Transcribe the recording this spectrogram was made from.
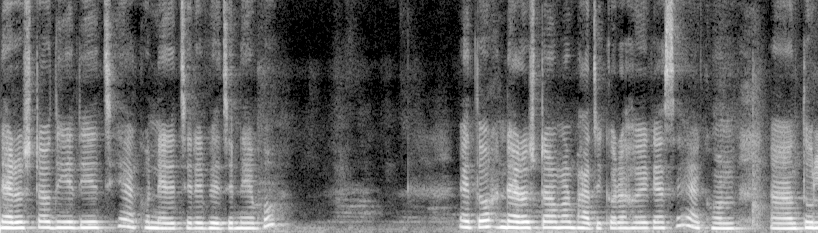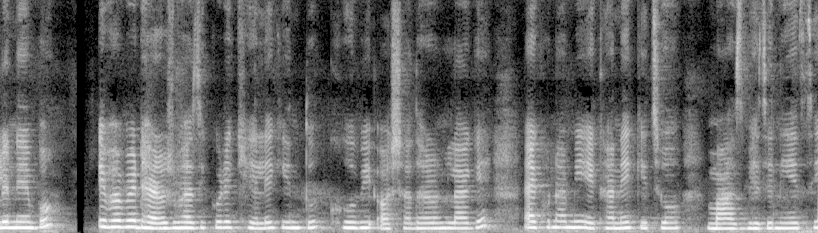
ঢ্যাঁড়সটাও দিয়ে দিয়েছি, এখন নেড়েচেড়ে ভেজে নেব। এই তো ঢ্যাঁড়সটা আমার ভাজি করা হয়ে গেছে এখন তুলে নেব। এভাবে ঢ্যাঁড়স ভাজি করে খেলে কিন্তু খুবই অসাধারণ লাগে। এখন আমি এখানে কিছু মাছ ভেজে নিয়েছি।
